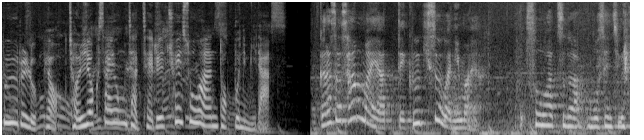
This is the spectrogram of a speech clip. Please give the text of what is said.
효율을 높여 전력 사용 자체를 최소화한 덕분입니다. ガラスが3枚あって空気層が2枚総圧が5センチぐらい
